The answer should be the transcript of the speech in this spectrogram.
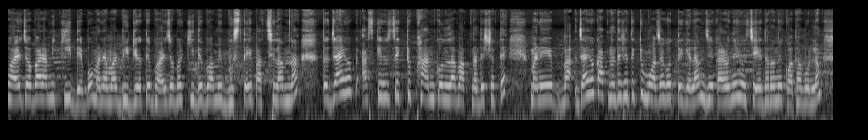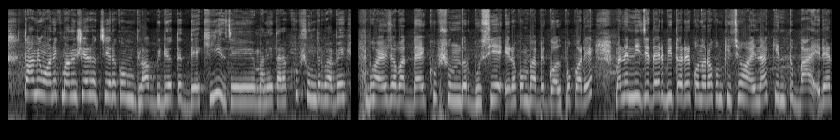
ভয়ে জবার আমি কি দেব? মানে আমার ভিডিওতে ভয়ে জবার কি দেব আমি বুঝতেই পারছিলাম না। তো যাই হোক, আজকে হচ্ছে একটু ফান করলাম আপনাদের সাথে। মানে যাই হোক, আপনাদের সাথে একটু মজা করতে গেলাম, যে কারণে হচ্ছে এ ধরনের কথা বললাম। তো আমি অনেক মানুষের হচ্ছে এরকম ব্লগ ভিডিওতে দেখি যে মানে তারা খুব সুন্দরভাবে ভয়ে জবাব দেয়, খুব সুন্দর গুছিয়ে এরকমভাবে গল্প করে। মানে নিজেদের ভিতরে কোনো রকম কিছু হয় না, কিন্তু বাইরের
